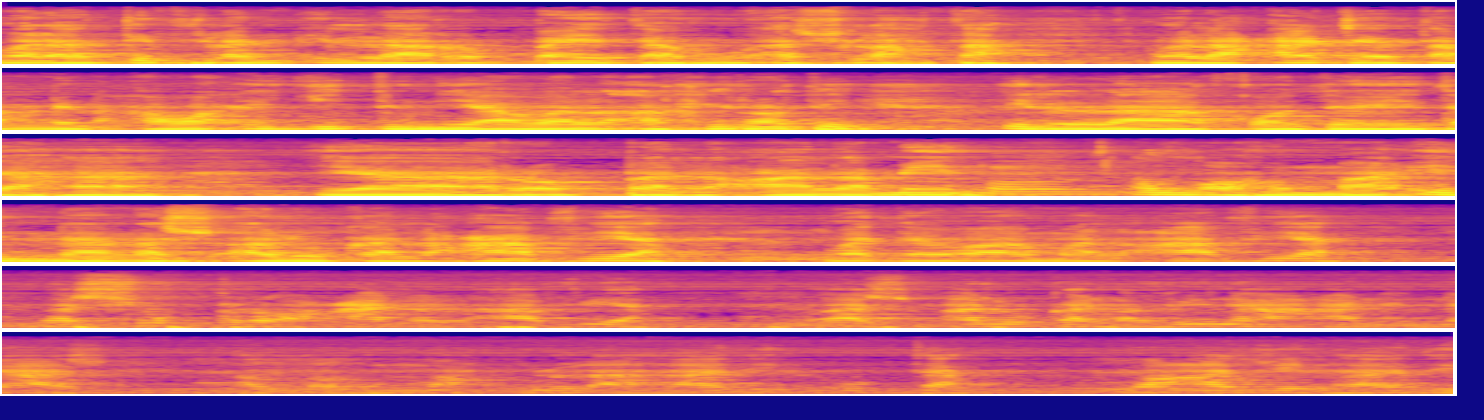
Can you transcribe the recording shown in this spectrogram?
wala tiflan illa rabbaitahu aslahta wala ajatan min awaiji dunya wal akhirati illa qadaitaha ya rabbal alamin Allahumma inna nas'aluka al-afiyah wa dawam al-afiyah wa syukra 'ala al-afiyah wa as'aluka al-ghina 'anil nas Allahumma hulla hadhihi الفتة وعجل هذه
